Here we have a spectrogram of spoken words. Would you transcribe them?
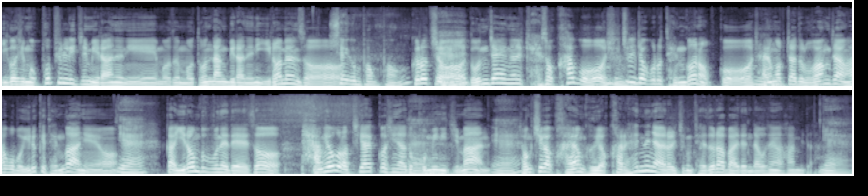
이것이 뭐 포퓰리즘이라느니 무슨 뭐돈 낭비라느니 이러면서 세금 펑펑 그렇죠 네. 논쟁을 계속하고 음. 실질적으로 된 건 없고 음. 자영업자들 우왕좌왕하고 뭐 이렇게 된 거 아니에요. 예. 그러니까 이런 부분에 대해서 방역을 어떻게 할 것이냐도 예. 고민이지만 예. 정치가 과연 그 역할을 했느냐를 지금 되돌아봐야 된다고 생각합니다. 예.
